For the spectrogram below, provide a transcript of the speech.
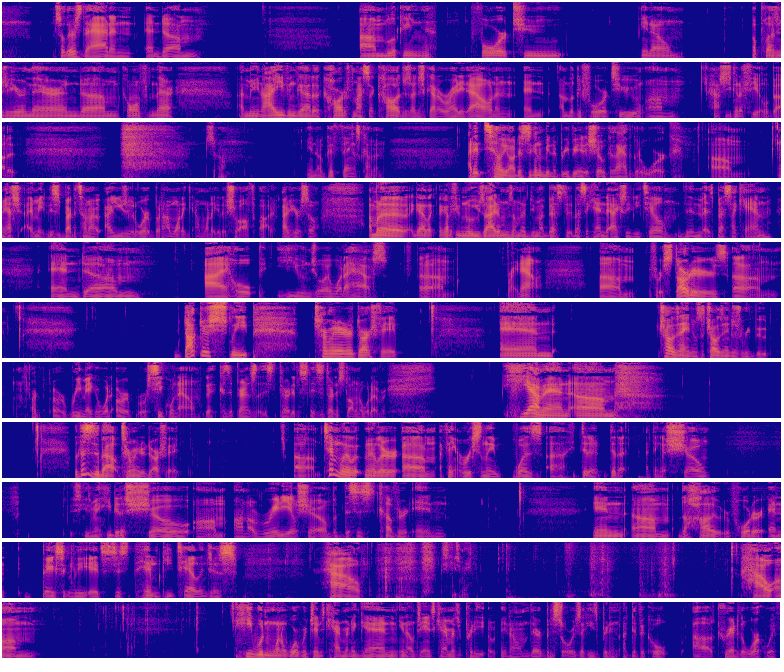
so there's that, and and um, I'm looking forward to, you know, a pleasure here and there, and um, going from there. I mean, I even got a card from my psychologist. I just got to write it out, and and I'm looking forward to um, how she's gonna feel about it. so, you know, good things coming. I didn't tell y'all this is gonna be an abbreviated show because I have to go to work. Um, I mean, I, I, mean, this is about the time I, I usually go to work, but I want to I want to get a show off out, out of here. So I'm gonna I got I got a few news items. I'm gonna do my best the best I can to actually detail them as best I can, and um, I hope you enjoy what I have um, right now. Um, for starters, um, Doctor Sleep, Terminator: Dark Fate, and Charlie's Angels, the Charlie's Angels reboot or, or remake or what or, or sequel now because apparently it's the third it's the third installment or whatever. Yeah, man. Um, but this is about Terminator Dark Fate. Um, Tim Miller, um, I think recently was uh, he did a did a I think a show. Excuse me, he did a show um, on a radio show, but this is covered in in um, the Hollywood Reporter, and basically it's just him detailing just how excuse me how um he wouldn't want to work with James Cameron again. You know, James Cameron's a pretty you know, there have been stories that he's been a difficult uh creator to work with.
